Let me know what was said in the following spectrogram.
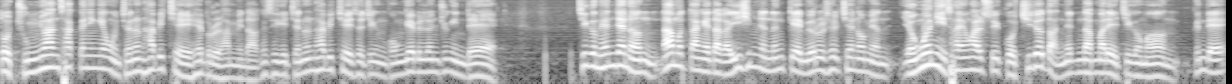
또 중요한 사건인 경우는 전원합의체에 해부를 합니다. 그래서 이게 전원합의체에서 지금 공개 변론 중인데 지금 현재는 나무 땅에다가 20년 넘게 묘를 설치해 놓으면 영원히 사용할 수 있고 지료도 안 내린단 말이에요 지금은 근데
